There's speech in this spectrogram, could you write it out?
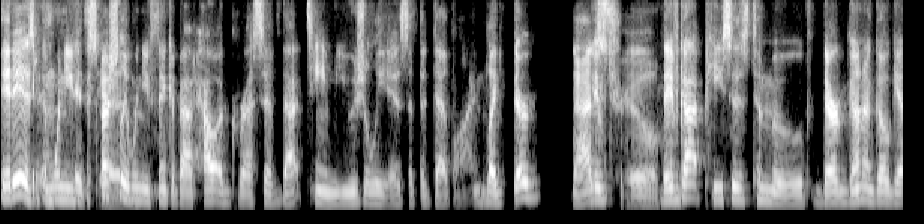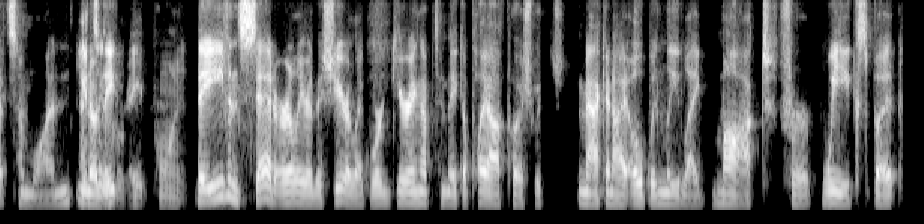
It is, it's, and when you especially good. when you think about how aggressive that team usually is at the deadline, like they're that's true. They've got pieces to move. They're gonna go get someone. You That's know, they great point. They even said earlier this year, like we're gearing up to make a playoff push, which Mac and I openly like mocked for weeks. But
